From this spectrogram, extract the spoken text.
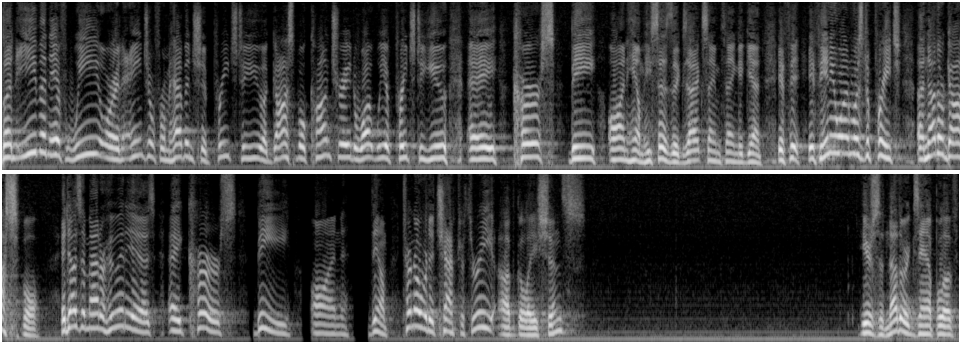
But even if we or an angel from heaven should preach to you a gospel contrary to what we have preached to you, a curse be on him. He says the exact same thing again. If, it, if anyone was to preach another gospel, it doesn't matter who it is, a curse be on them. Turn over to chapter 3 of Galatians. Here's another example of,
